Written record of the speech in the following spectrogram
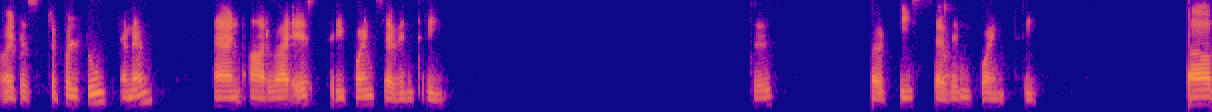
or it is triple two mm, and RY is 3.73. This is 37.3. Uh,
